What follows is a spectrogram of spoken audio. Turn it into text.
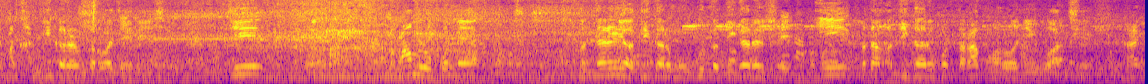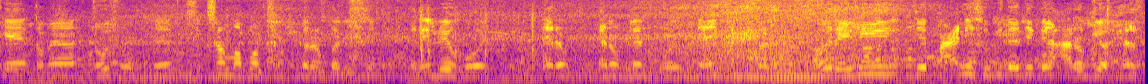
એમાં ખાનગીકરણ કરવા જઈ રહી છે. જે તમામ લોકોને બંધારણીય અધિકાર મૂળભૂત અધિકારો છે, એ બધા અધિકારો પર તરાપ મારવા જેવી વાત છે. કારણ કે તમે જોશો કે શિક્ષણમાં પણ ખાનગીકરણ કર્યું છે. રેલવે હોય, એરો, એરોપ્લેન હોય ત્યાંય ખાનગીકરણ હવે રેલી જે પાયાની સુવિધા છે કે આરોગ્ય, હેલ્થ,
